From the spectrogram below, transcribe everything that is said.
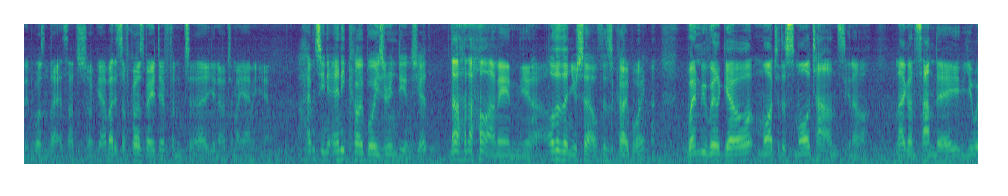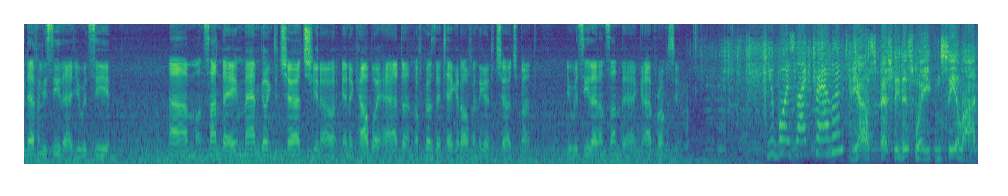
it wasn't that such a shock, yeah, but it's of course very different, uh, you know, to Miami, yeah. I haven't seen any cowboys or Indians yet, No, no, I mean, you know, other than yourself as a cowboy. when we will go more to the small towns, you know, like on Sunday, you would definitely see that. You would see um, on Sunday men going to church, you know, in a cowboy hat, and of course they take it off when they go to church, but you will see that on Sunday. I, I promise you. You boys like traveling? Yeah, especially this way. You can see a lot.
